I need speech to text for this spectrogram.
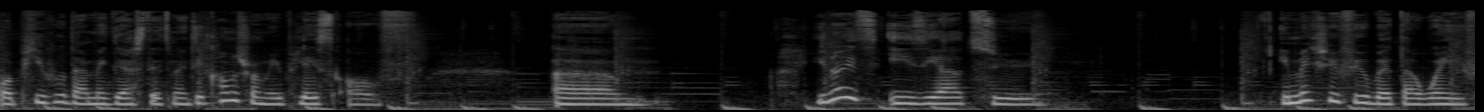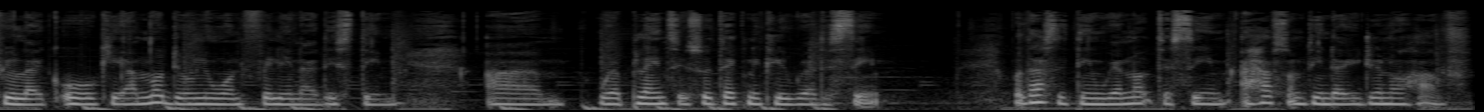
or people that make that statement, it comes from a place of, um, you know, it's easier to, it makes you feel better when you feel like, oh, okay, I'm not the only one failing at this thing. Um, we're plenty, so technically we're the same. But that's the thing, we're not the same. I have something that you do not have.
